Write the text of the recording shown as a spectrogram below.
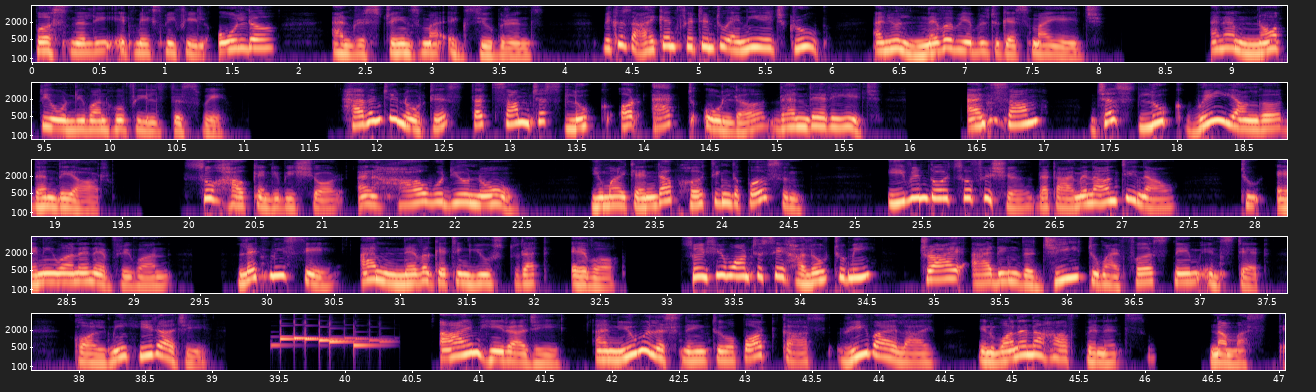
personally it makes me feel older and restrains my exuberance because I can fit into any age group and you'll never be able to guess my age. And I'm not the only one who feels this way. Haven't you noticed that some just look or act older than their age, and some just look way younger than they are? So, how can you be sure, and how would you know? You might end up hurting the person, even though it's official that I'm an auntie now, to anyone and everyone. Let me say, I'm never getting used to that ever. So, if you want to say hello to me, try adding the G to my first name instead. Call me Hiraji. I'm Hiraji, and you were listening to a podcast, Rewire Life, in one and a half minutes. ナマステ。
